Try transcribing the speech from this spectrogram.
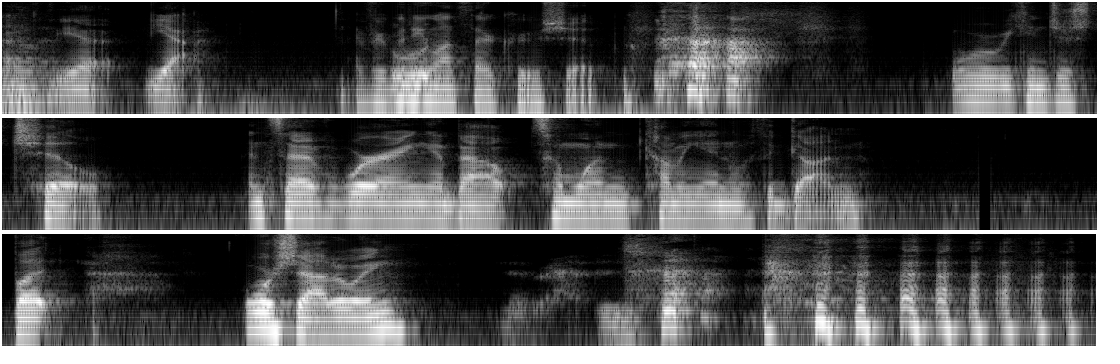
says. Uh, yeah, yeah. Everybody Or- wants their cruise ship. Where we can just chill instead of worrying about someone coming in with a gun. But foreshadowing. Never happened.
